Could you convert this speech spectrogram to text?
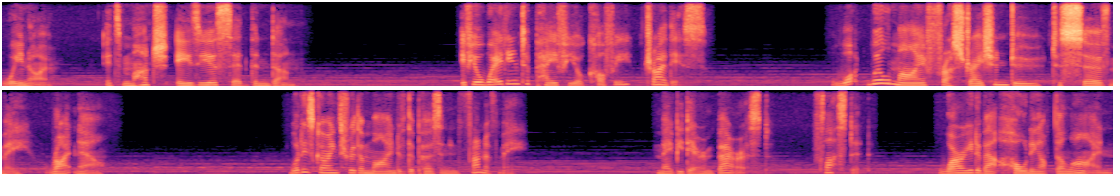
we know, it's much easier said than done. If you're waiting to pay for your coffee, try this. What will my frustration do to serve me right now? What is going through the mind of the person in front of me? Maybe they're embarrassed, flustered, worried about holding up the line.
